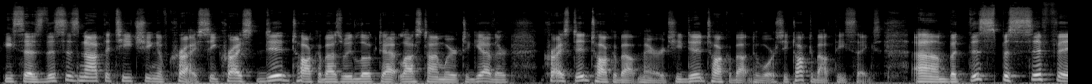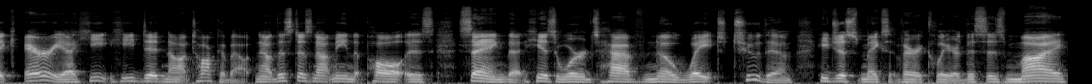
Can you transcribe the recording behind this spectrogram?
He says, "This is not the teaching of Christ." See, Christ did talk about as we looked at last time we were together. Christ did talk about marriage. He did talk about divorce. He talked about these things. Um, but this specific area, he he did not talk about. Now, this does not mean that Paul is saying that his words have no weight to them. He just makes it very clear. This is my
